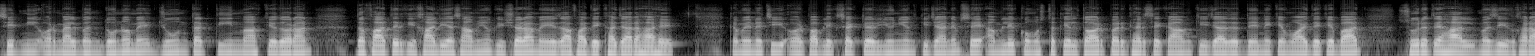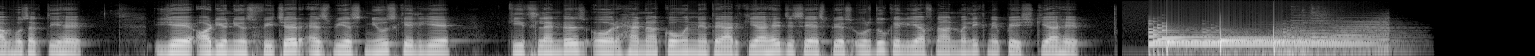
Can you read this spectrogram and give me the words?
سڈنی اور میلبرن دونوں میں جون تک تین ماہ کے دوران دفاتر کی خالی اسامیوں کی شرح میں اضافہ دیکھا جا رہا ہے۔ کمیونٹی اور پبلک سیکٹر یونین کی جانب سے عملے کو مستقل طور پر گھر سے کام کی اجازت دینے کے معاہدے کے بعد صورتحال مزید خراب ہو سکتی ہے۔ یہ audio news feature S B S news کے لیے کیتھ لینڈرز اور ہینا کوون نے تیار کیا ہے، جسے ایس پی ایس اردو کے لیے افنان ملک نے پیش کیا ہے۔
